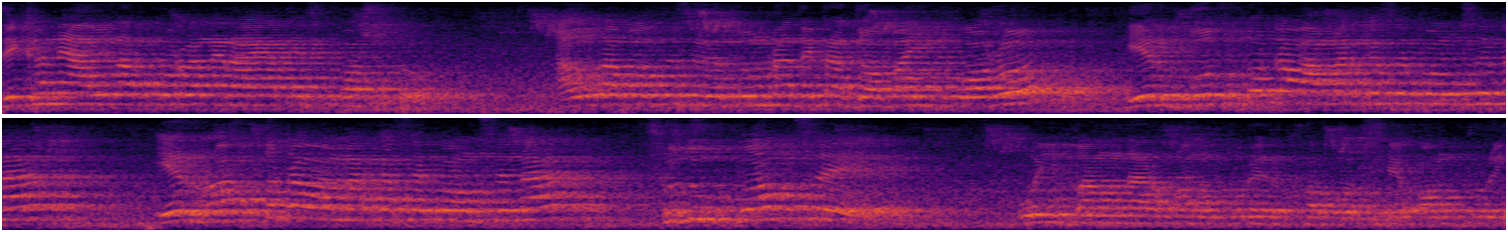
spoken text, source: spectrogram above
যেখানে আল্লাহর কোরআনের আয়াত স্পষ্ট আল্লাহ বলতেছে যে, তোমরা যেটা জবাই করো, এর গোস্তটাও আমার কাছে পৌঁছে না, এর রক্তটাও আমার কাছে পৌঁছে না, শুধু পৌঁছে ওই বান্দার খবর সে অন্তরে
